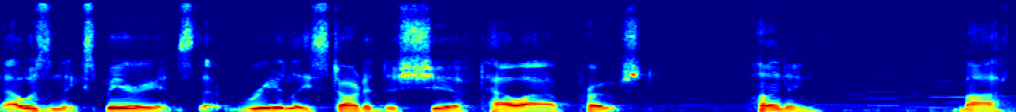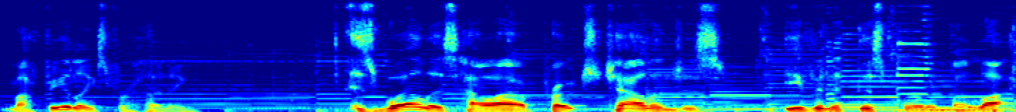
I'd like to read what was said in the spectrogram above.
that was an experience that really started to shift how I approached hunting, my, my feelings for hunting, as well as how I approach challenges, even at this point in my life.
